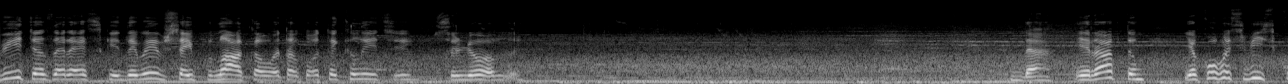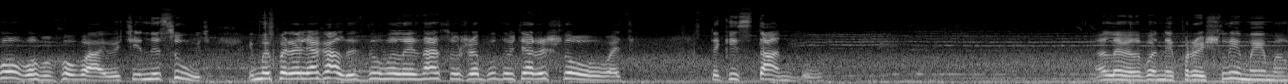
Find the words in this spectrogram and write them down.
Вітя Зарецький дивився і плакав, отак от текли ці сльози. Да. І раптом якогось військового ховають і несуть. І ми перелягались, думали, нас вже будуть арештовувати. Такий стан був. Але вони пройшли мимо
